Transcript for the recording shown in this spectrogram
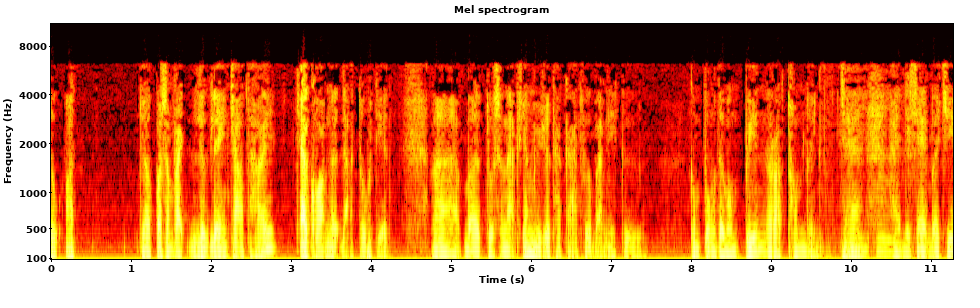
លោកអត់យកក៏សម្រេចលើកលែងចោលទៅហើយចៅក្រមនៅដាក់ទោសទៀត បើទស្សនៈខ្ញុំខ្ញុំយល់ថាការធ្វើបែបនេះគឺកំពុងតែបំពេញរដ្ឋធម្មនុញ្ញចាហើយដូច្នេះបើជា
